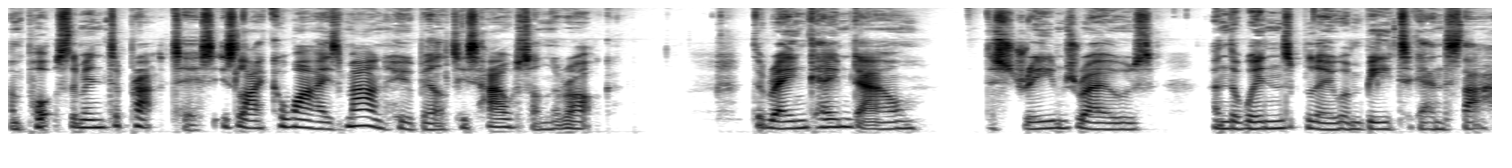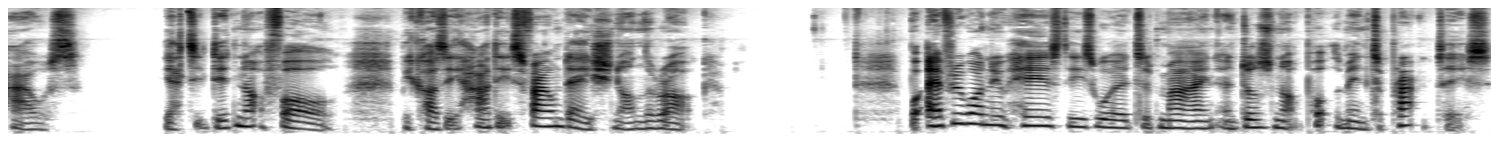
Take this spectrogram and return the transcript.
and puts them into practice is like a wise man who built his house on the rock. The rain came down, the streams rose, and the winds blew and beat against that house. Yet it did not fall, because it had its foundation on the rock. But everyone who hears these words of mine and does not put them into practice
